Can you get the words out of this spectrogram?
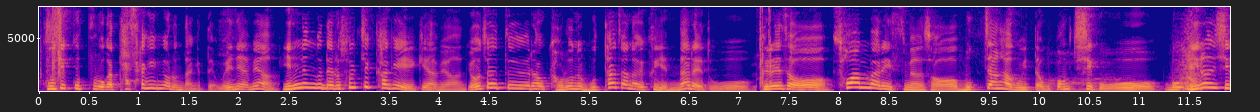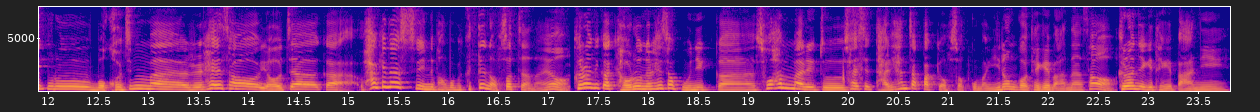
99%가 다 사기 결혼 당했대요. 왜냐면 있는 그대로 솔직하게 얘기하면 여자들하고 결혼을 못 하잖아요. 그 옛날에도. 그래서 소 한 마리 있으면서 목장하고 있다고 뻥치고 뭐 이런 식으로 뭐 거짓말을 해서 여자가 확인할 수 있는 방법이 그때는 없었잖아요. 그러니까 결혼을 해서 보니까 소 한 마리도 사실 다리 한 짝밖에 없었고 막 이런 거 되게 많아서 그런 얘기 되게 많이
